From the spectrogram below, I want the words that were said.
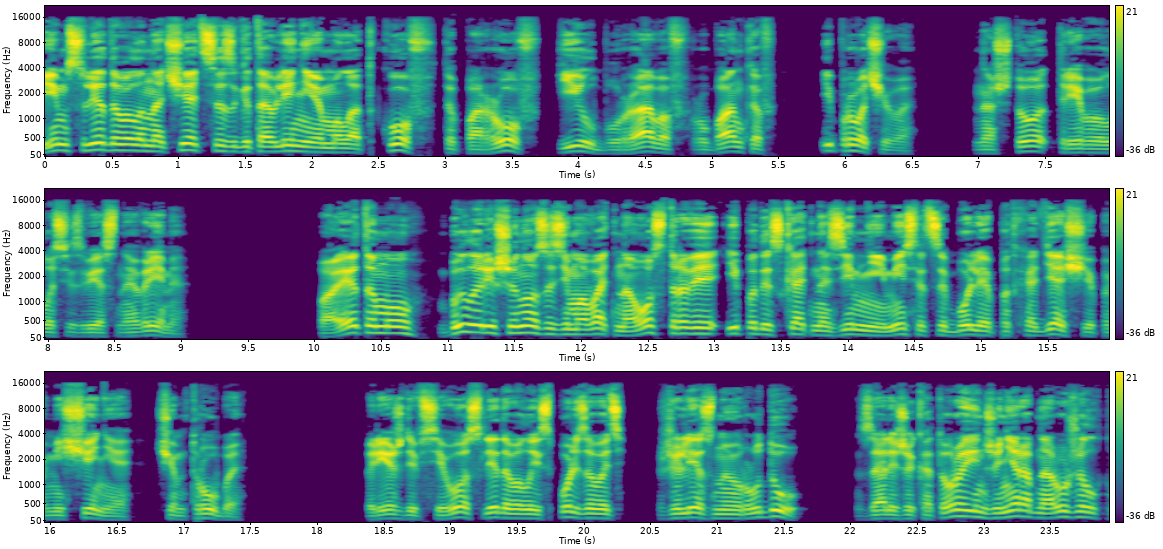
Им следовало начать с изготовления молотков, топоров, пил, буравов, рубанков и прочего, на что требовалось известное время. Поэтому было решено зазимовать на острове и подыскать на зимние месяцы более подходящее помещение, чем трубы. Прежде всего следовало использовать железную руду, залежи которой инженер обнаружил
